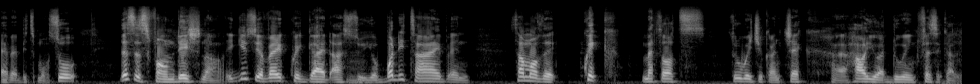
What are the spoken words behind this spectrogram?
a bit more. So this is foundational. It gives you a very quick guide as Mm. to your body type and some of the quick methods through which you can check uh, how you are doing physically.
